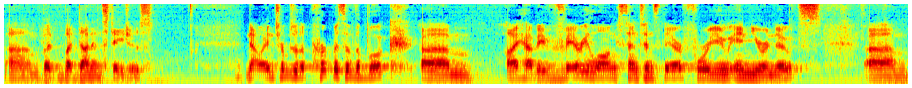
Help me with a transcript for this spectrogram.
um, but but done in stages. Now, in terms of the purpose of the book. I have a very long sentence there for you in your notes. Um,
